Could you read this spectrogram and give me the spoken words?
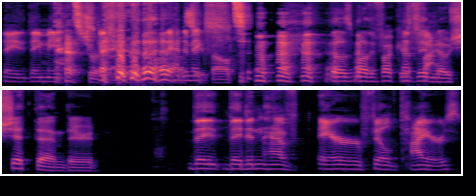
They they made. that's true. they had to make. Seatbelts. Those motherfuckers That's didn't fine. know shit then, dude. They they didn't have air filled tires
